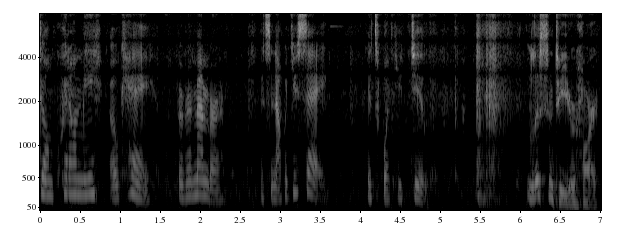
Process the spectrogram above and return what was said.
Don't quit on me, okay? But remember, it's not what you say, it's what you do. Listen to your heart.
